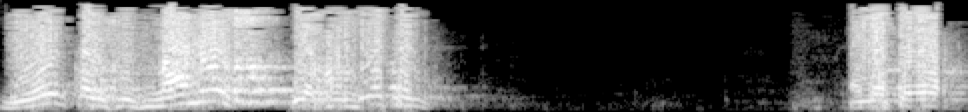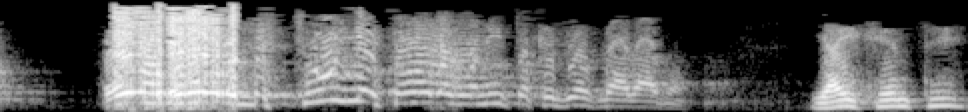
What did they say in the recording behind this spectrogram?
y él con sus manos lo convierte en lo peor. Él, destruye todo lo bonito que Dios le ha dado. Y hay gente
